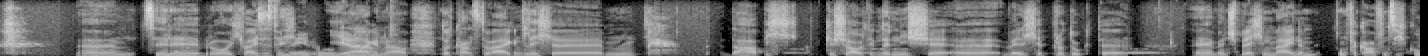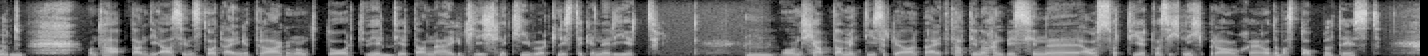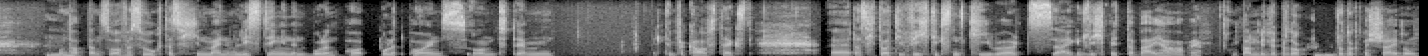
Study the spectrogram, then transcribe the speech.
Ähm, Cerebro, ich weiß es nicht. Cerebro, ja, genau. genau. Dort kannst du eigentlich, ähm, da habe ich geschaut in der Nische, äh, welche Produkte äh, entsprechen meinem und verkaufen sich gut mhm. und habe dann die Asins dort eingetragen und dort wird mhm. dir dann eigentlich eine Keyword-Liste generiert. Mhm. Und ich habe da mit dieser gearbeitet, habe die noch ein bisschen äh, aussortiert, was ich nicht brauche oder was doppelt ist mhm. und habe dann so versucht, dass ich in meinem Listing, in den Bullet, po Bullet Points und dem, dem Verkaufstext, dass ich dort die wichtigsten Keywords eigentlich mit dabei habe. Und dann mit der Produkt. Produktbeschreibung,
